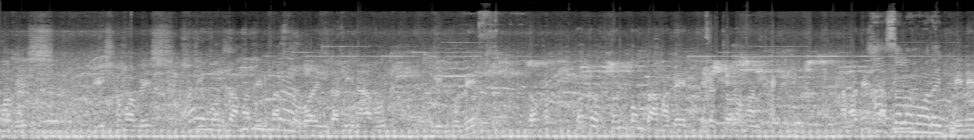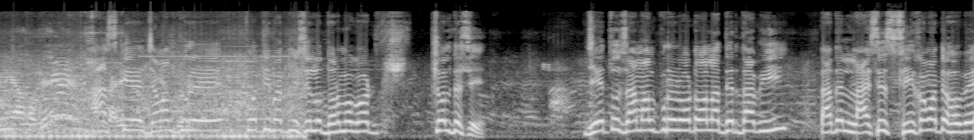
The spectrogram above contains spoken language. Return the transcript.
সমাবেশ এই সমাবেশ জীবন্ত আমাদের বাস্তবায়ন দাবি না হবে। ততক্ষণ পর্যন্ত আমাদের এটা চলমান থাকে আমাদের আসসালামু আলাইকুম। মেনে নেওয়া হবে। আজকে জামালপুরে প্রতিবাদ মিছিল ধর্মঘট চলতেছে। যেহেতু জামালপুরের অটোওয়ালাদের দাবি তাদের লাইসেন্স ফি কমাতে হবে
